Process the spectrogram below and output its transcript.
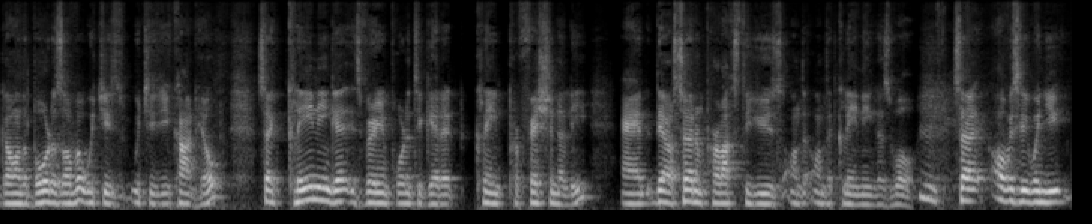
go on the borders of it, which is which is you can't help. So cleaning it is very important to get it cleaned professionally, and there are certain products to use on the on the cleaning as well. Hmm. So obviously, when you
